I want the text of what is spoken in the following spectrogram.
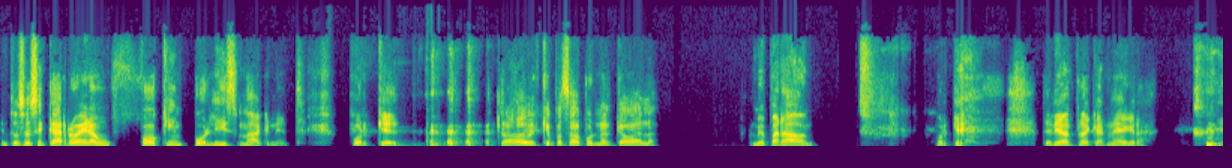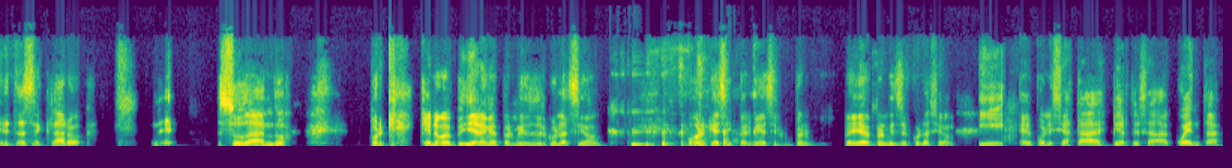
Entonces ese carro era un fucking police magnet, porque cada vez que pasaba por una alcabala, me paraban porque tenía placas negras y entonces, claro, eh, sudando porque que no me pidieran el permiso de circulación, porque si pedía el permiso de circulación y el policía estaba despierto y se daba cuenta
